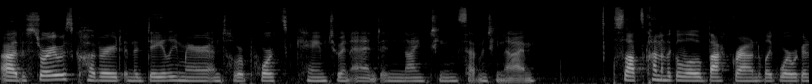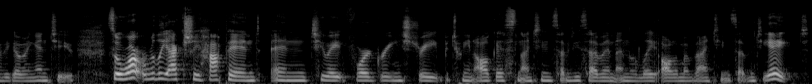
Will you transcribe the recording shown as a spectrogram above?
Uh, the story was covered in the Daily Mirror until reports came to an end in 1979. So that's kind of like a little background of like where we're going to be going into. So what really actually happened in 284 Green Street between August 1977 and the late autumn of 1978.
